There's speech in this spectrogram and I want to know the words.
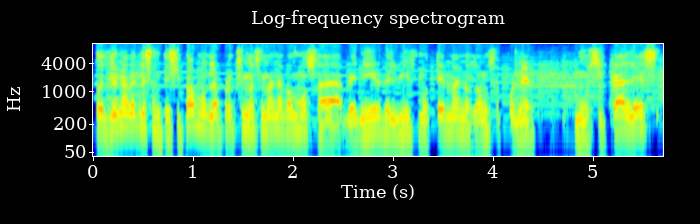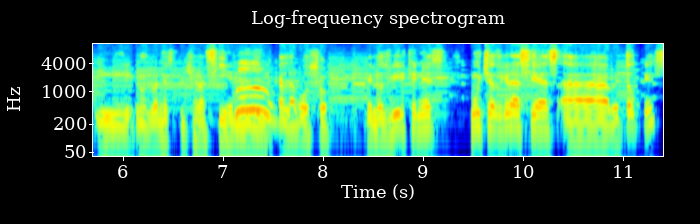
pues de una vez les anticipamos, la próxima semana vamos a venir del mismo tema, nos vamos a poner musicales y nos van a escuchar así en ¡Uh! el calabozo de los vírgenes. Muchas gracias a Betoques.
